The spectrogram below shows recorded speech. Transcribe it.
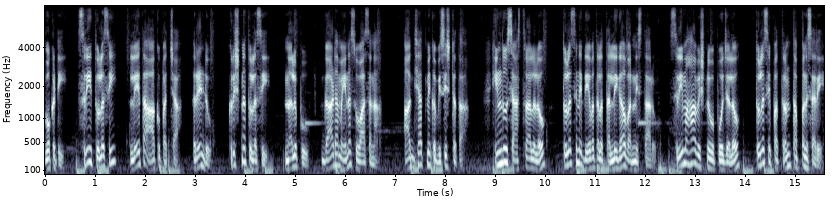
ఒకటి శ్రీ తులసి లేత ఆకుపచ్చ. రెండు కృష్ణ తులసి నలుపు గాఢమైన సువాసన. ఆధ్యాత్మిక విశిష్టత. హిందూ శాస్త్రాలలో తులసిని దేవతల తల్లిగా వర్ణిస్తారు. శ్రీ మహావిష్ణువు పూజలో తులసి పత్రం తప్పనిసరి.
